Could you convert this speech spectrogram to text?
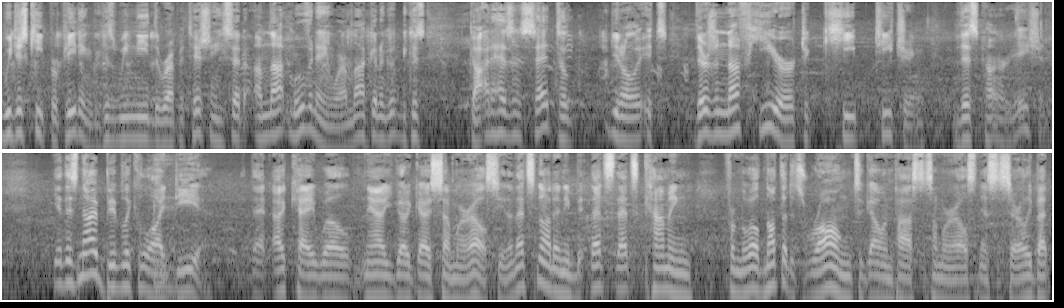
we just keep repeating because we need the repetition." He said, "I'm not moving anywhere. I'm not going to go because God hasn't said to, you know, it's there's enough here to keep teaching this congregation." Yeah, there's no biblical idea that okay, well now you've got to go somewhere else. You know, that's not any. That's that's coming from the world. Not that it's wrong to go and pastor somewhere else necessarily, but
